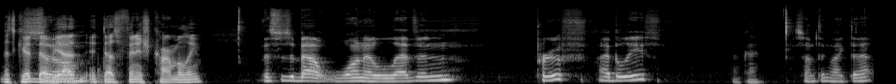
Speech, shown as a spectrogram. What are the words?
That's good though. So, yeah, it does finish caramely. This is about 111 proof, I believe. Okay something like that.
